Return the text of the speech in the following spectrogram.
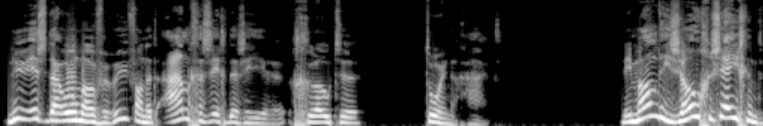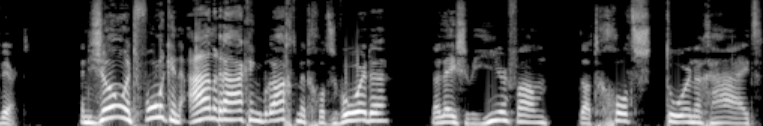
Nu is daarom over u van het aangezicht des Heren grote toornigheid. Die man die zo gezegend werd, en die zo het volk in aanraking bracht met Gods woorden, dan lezen we hiervan dat Gods toornigheid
